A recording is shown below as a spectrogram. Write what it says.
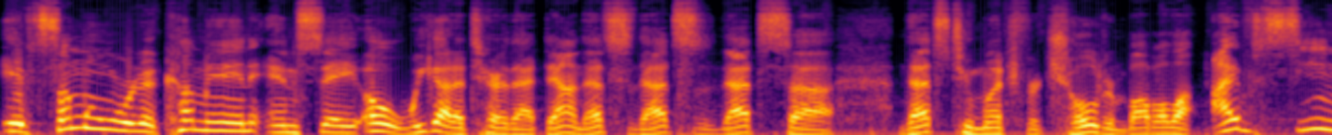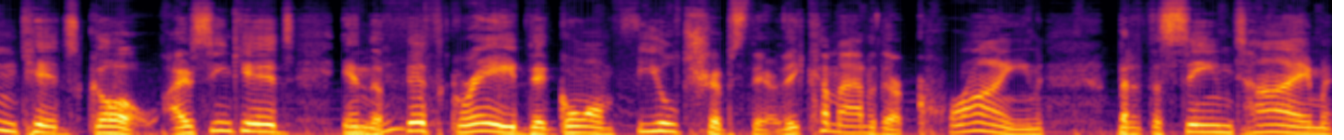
if someone were to come in and say oh we got to tear that down. That's that's that's uh that's too much for children blah blah blah. I've seen kids go. I've seen kids in the fifth grade that go on field trips there. They come out of there crying but at the same time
